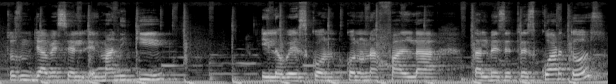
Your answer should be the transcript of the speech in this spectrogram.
Entonces ya ves el, el maniquí y lo ves con, con una falda tal vez de tres cuartos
